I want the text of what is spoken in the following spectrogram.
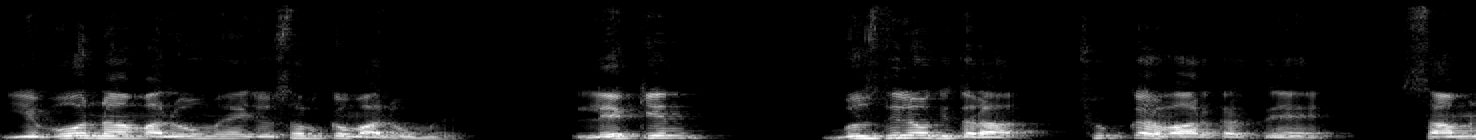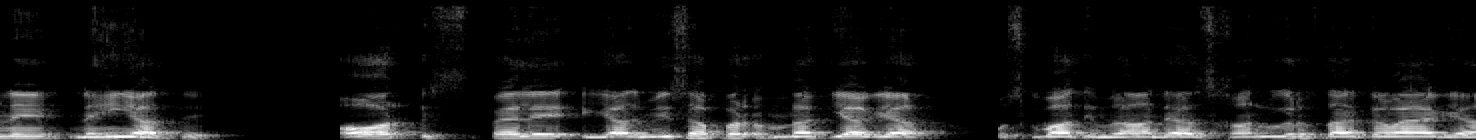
ये वो नामालूम है जो सबको मालूम है। लेकिन बुजदिलों की तरह छुप कर वार करते हैं, सामने नहीं आते। और इस पहले याद मीसा पर हमला किया गया, उसके बाद इमरान रियाज खान को गिरफ़्तार करवाया गया,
